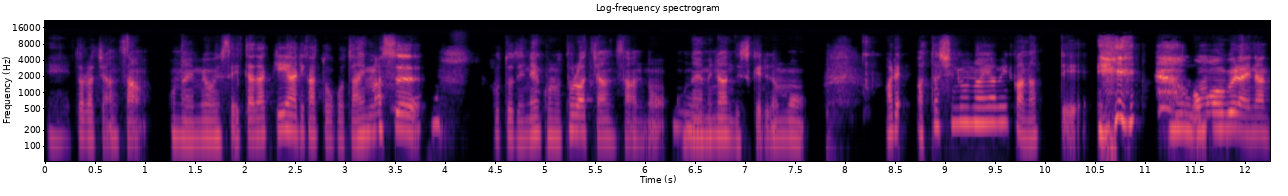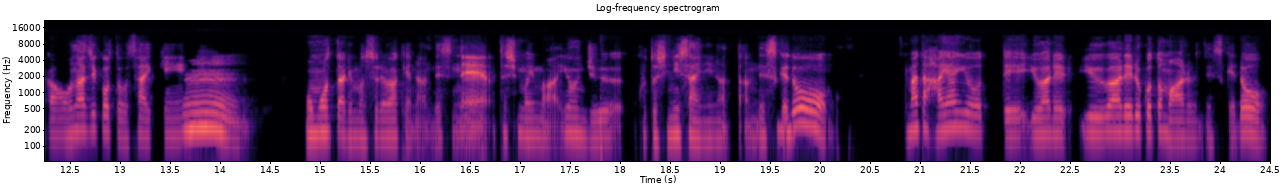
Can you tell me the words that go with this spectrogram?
えートラちゃんさん、お悩みをお寄せいただきありがとうございます。ということでね、このトラちゃんさんのお悩みなんですけれども、あれ、私の悩みかなってうん 思うぐらいなんか同じことを最近うん。思ったりもするわけなんですね。私も今40、今年2歳になったんですけど、まだ早いよって言われる、言われることもあるんですけど、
